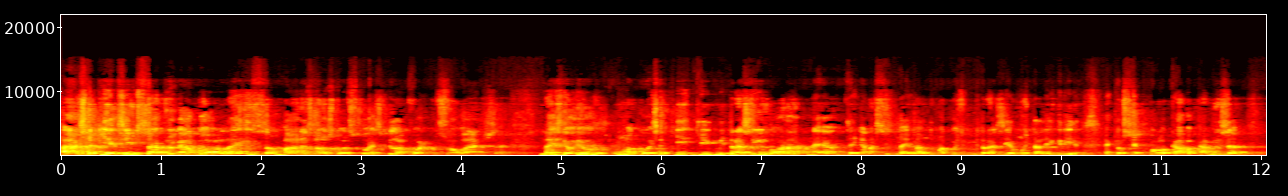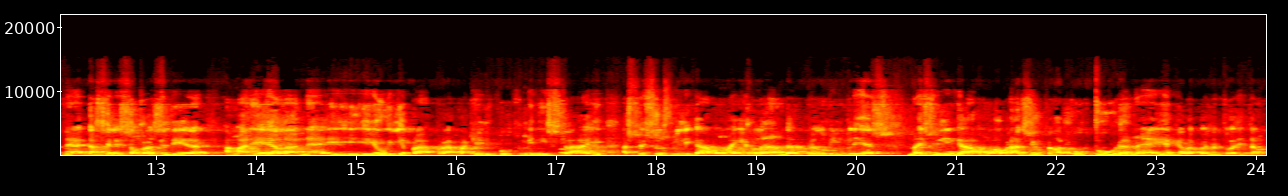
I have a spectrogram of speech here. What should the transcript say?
Acha que a gente sabe jogar bola e sambar, né? São as duas coisas que lá fora o pessoal acha. Mas eu, eu, uma coisa que, que me trazia, embora né, tenha nascido na Irlanda, uma coisa que me trazia muita alegria é que eu sempre colocava a camisa né, da seleção brasileira amarela, né, e, e eu ia para aquele culto ministrar e as pessoas me ligavam à Irlanda pelo inglês, mas me ligavam ao Brasil pela cultura, né, e aquela coisa toda. Então,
